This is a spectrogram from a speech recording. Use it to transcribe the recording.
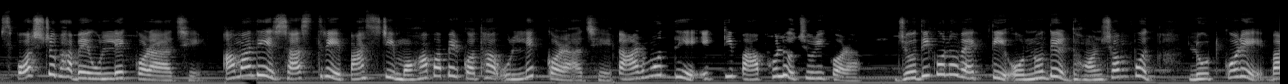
স্পষ্টভাবে উল্লেখ করা আছে। আমাদের শাস্ত্রে পাঁচটি মহাপাপের কথা উল্লেখ করা আছে। তার মধ্যে একটি পাপ হলো চুরি করা। যদি কোনো ব্যক্তি অন্যদের ধন সম্পদ লুট করে বা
